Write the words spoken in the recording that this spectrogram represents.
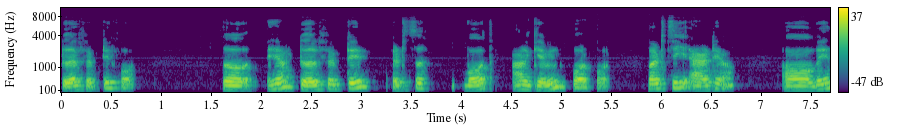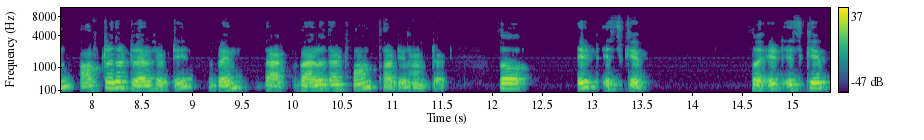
1254 so here 1250 it's uh, both are giving 4 4 but see at here uh, when after the 1250 when that value that found 1300 so it skip so it skip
